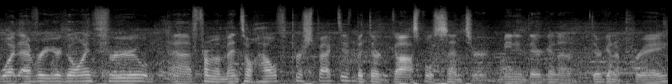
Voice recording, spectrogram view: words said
whatever you're going through uh, from a mental health perspective, but they're gospel centered, meaning they're gonna they're gonna pray,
